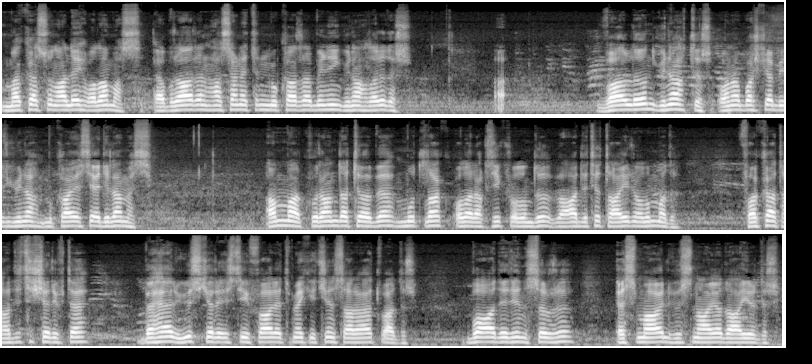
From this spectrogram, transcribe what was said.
makasun aleyh olamaz. Ebrarın hasanetin mukarrabinin günahlarıdır. Varlığın günahtır. Ona başka bir günah mukayese edilemez. Ama Kur'an'da tövbe mutlak olarak zikrolundu ve adeti tayin olunmadı. Fakat hadis-i şerifte beher yüz kere istiğfar etmek için sarayet vardır. Bu adetin sırrı Esmaül Hüsna'ya dairdir.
